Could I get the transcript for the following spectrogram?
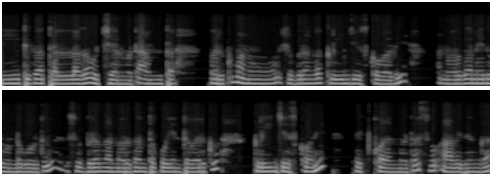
నీట్గా తెల్లగా వచ్చాయన్నమాట. అంత వరకు మనం శుభ్రంగా క్లీన్ చేసుకోవాలి. ఆ నొరగ అనేది ఉండకూడదు. శుభ్రంగా నొరగంతా పోయేంత వరకు క్లీన్ చేసుకొని పెట్టుకోవాలన్నమాట. సో ఆ విధంగా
